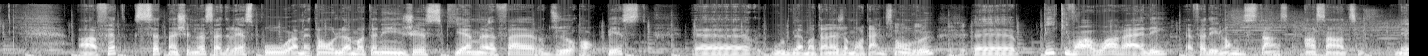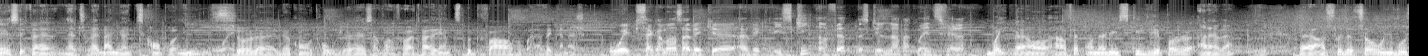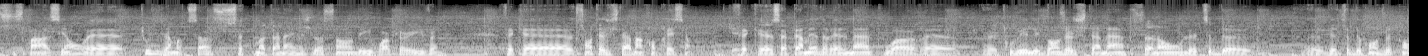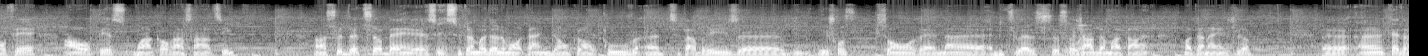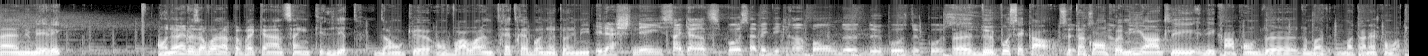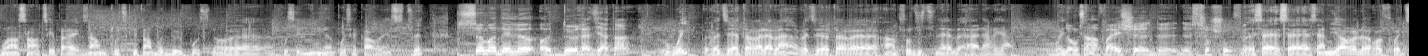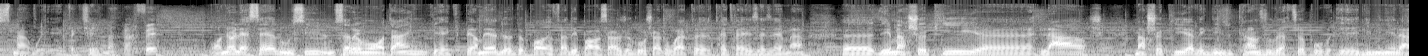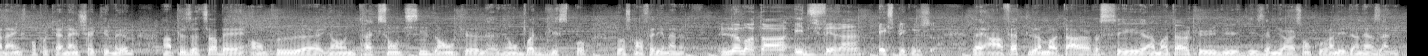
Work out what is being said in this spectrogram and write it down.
En fait, cette machine-là s'adresse pour, mettons, le motoneigiste qui aime faire du hors-piste euh, ou de la motoneige de montagne, si on veut, euh, puis qui vont avoir à aller à faire des longues distances en sentier. Mais c'est naturellement, il y a un petit compromis sur le, le contrôle. Ça va falloir travailler un petit peu plus fort avec la machine. Oui, puis ça commence avec, euh, avec les skis, en fait, parce que l'empattement est différent. Oui, bien, on- en fait, on a les ski grippers en avant. Euh, ensuite de ça, au niveau de suspension, euh, tous les amortisseurs sur cette motoneige-là sont des Walker Even. Fait que euh, sont ajustables en compression. Fait que ça permet de réellement pouvoir euh, euh, trouver les bons ajustements selon le type de, euh, le type de conduite qu'on fait en hors-piste ou encore en sentier. Ensuite de ça, ben, c'est un modèle de montagne, donc on retrouve un petit pare-brise, euh, des, des choses qui sont réellement habituelles sur ce Ouais. genre de moton- motoneige-là. Euh, un cadran numérique. On a un réservoir d'à peu près 45 litres, donc euh, on va avoir une très, très bonne autonomie. Et la chenille, 146 pouces avec des crampons de 2 pouces, 2 pouces. Euh, deux pouces et quart. C'est un compromis entre les, les crampons de, de mo- motoneige qu'on va retrouver en sentier, par exemple, tout ce qui est en bas de 2 pouces, là, euh, un pouce et demi, un pouce et quart, et ainsi de suite. Ce modèle-là a deux radiateurs, Oui, radiateur à l'avant, radiateur euh, en dessous du tunnel à l'arrière. Oui. donc ça empêche de, de surchauffer. Ça, ça- ça améliore le refroidissement, oui, effectivement. Parfait. On a la selle aussi, une selle Oui. de montagne qui, qui permet de, faire des passages de gauche à droite euh, très, très aisément. Euh, des marchepieds euh, larges, marchepieds avec des grandes ouvertures pour éliminer la neige, pour pas que la neige s'accumule. En plus de ça, ben, on peut, euh, ils ont une traction dessus, donc nos bottes ne glissent pas lorsqu'on fait des manœuvres. Le moteur est différent. Explique-nous ça. Bien, en fait, le moteur, c'est un moteur qui a eu des, des améliorations au courant des dernières années.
